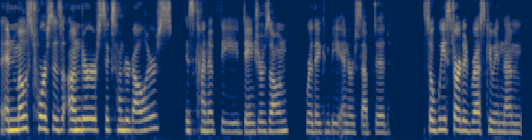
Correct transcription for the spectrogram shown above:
And most horses under $600 is kind of the danger zone where they can be intercepted. So we started rescuing them,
